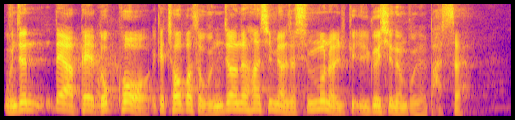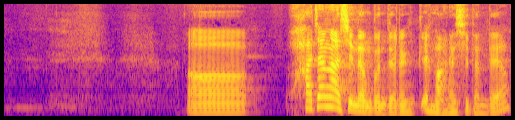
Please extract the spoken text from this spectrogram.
운전대 앞에 놓고 이렇게 접어서 운전을 하시면서 신문을 이렇게 읽으시는 분을 봤어요. 어, 화장하시는 분들은 꽤 많으시던데요.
